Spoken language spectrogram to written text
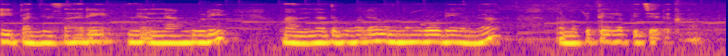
ഈ പഞ്ചസാരയും ഇതെല്ലാം കൂടി നല്ലതുപോലെ ഒന്നും കൂടി ഒന്ന് നമുക്ക് തിളപ്പിച്ചെടുക്കണം.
